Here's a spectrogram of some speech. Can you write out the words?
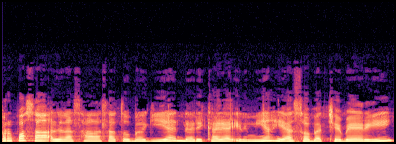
Proposal adalah salah satu bagian dari karya ilmiah ya Sobat Ceberi.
